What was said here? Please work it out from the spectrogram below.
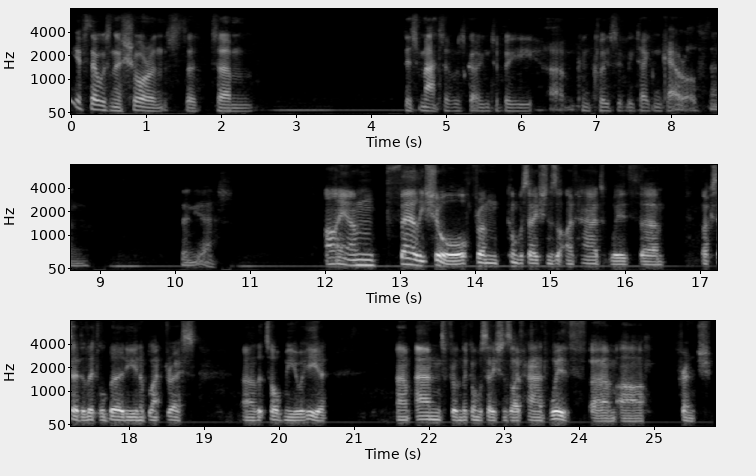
If there was an assurance that um, this matter was going to be um, conclusively taken care of, then then yes. I am fairly sure from conversations that I've had with, um, like I said, a little birdie in a black dress uh, that told me you were here, um, and from the conversations I've had with um, our French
